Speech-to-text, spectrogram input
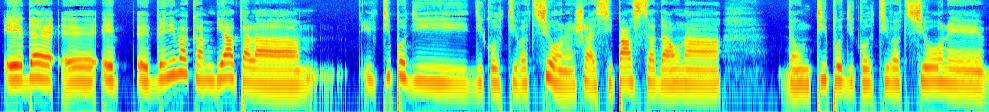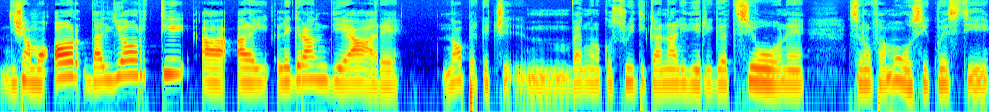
ed è, eh, e- e veniva cambiata la- il tipo di, di coltivazione, cioè si passa da, una, da un tipo di coltivazione, diciamo, or- dagli orti alle grandi aree, no? perché ci- mm, vengono costruiti canali di irrigazione, sono famosi questi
